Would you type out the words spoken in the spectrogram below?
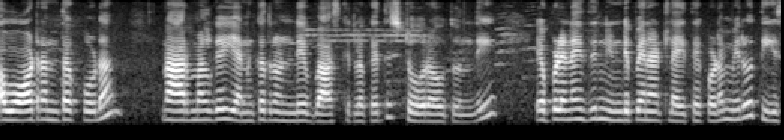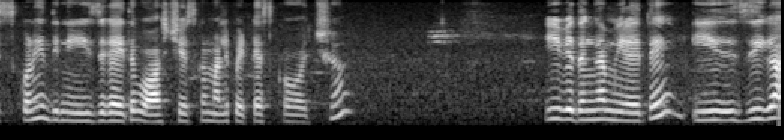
ఆ వాటర్ అంతా కూడా నార్మల్గా వెనక ఉండే బాస్కెట్లోకి అయితే స్టోర్ అవుతుంది. ఎప్పుడైనా ఇది నిండిపోయినట్లయితే కూడా మీరు తీసుకొని దీన్ని ఈజీగా అయితే వాష్ చేసుకొని మళ్ళీ పెట్టేసుకోవచ్చు. ఈ విధంగా మీరైతే ఈజీగా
